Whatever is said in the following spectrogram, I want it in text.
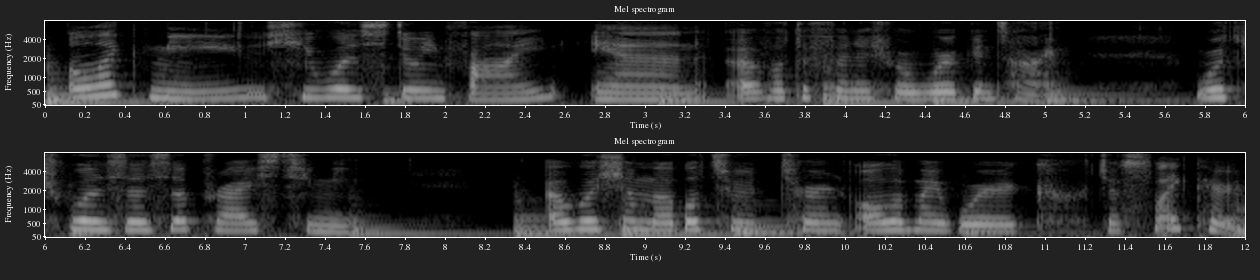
Unlike me, she was doing fine and able to finish her work in time, which was a surprise to me. I wish I'm able to turn all of my work just like her.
